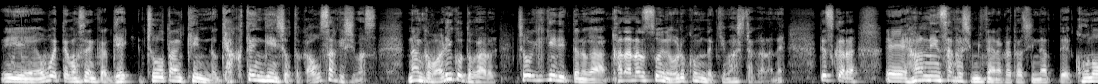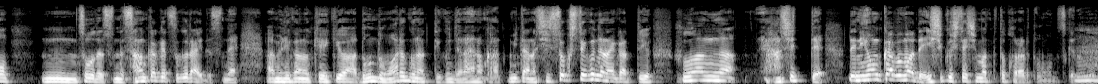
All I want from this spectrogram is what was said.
えー、覚えてませんか？長短金利の逆転現象とかお下げします。なんか悪いことがある。長期金利っていうのが必ずそういうのを織り込んできましたからね。ですから、えー、犯人探しみたいな形になって、この、うん、そうですね、3ヶ月ぐらいですね、アメリカの景気はどんどん悪くなっていくんじゃないのか、みたいな失速していくんじゃないかっていう不安が走って、で、日本株まで萎縮してしまったところあると思うんですけども、うん、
